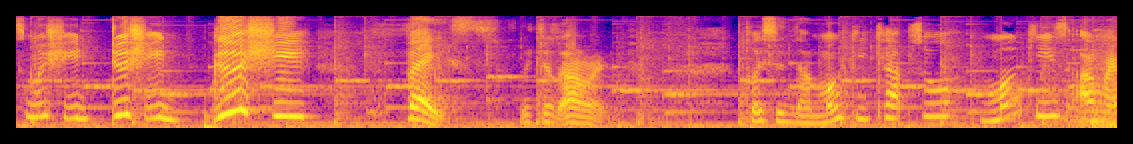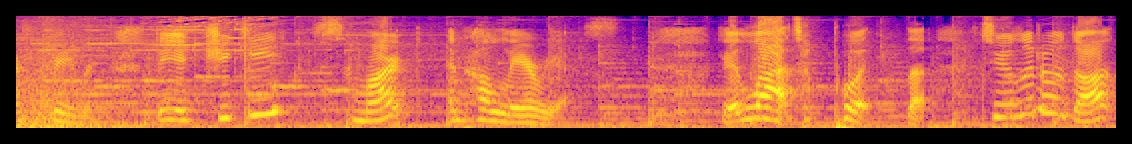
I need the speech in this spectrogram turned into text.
smushy, dushy, gushy face, which is orange. Place in the monkey capsule. Monkeys are my favorite. They are cheeky, smart, and hilarious. Okay, let's put the two little dots,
